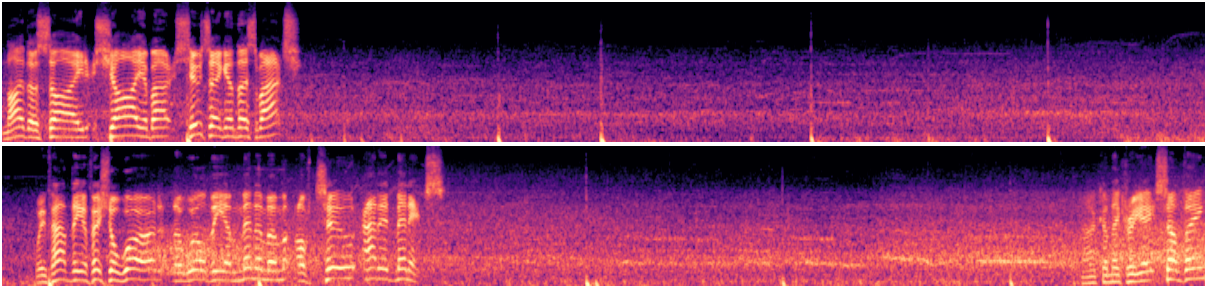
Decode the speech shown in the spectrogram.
Neither side shy about shooting in this match. We've had the official word. There will be a minimum of two added minutes. Now can they create something?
